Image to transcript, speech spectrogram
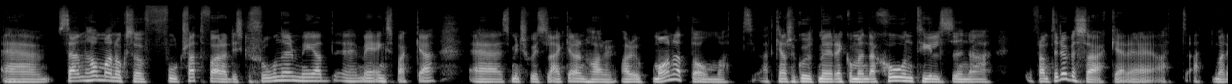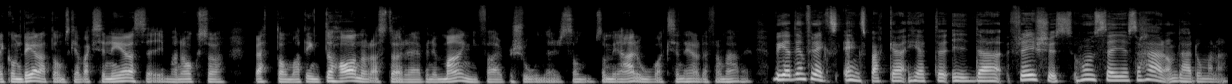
Eh, sen har man också fortsatt föra diskussioner med, eh, med Ängsbacka. Eh, smittskyddsläkaren har, har uppmanat dem att, att kanske gå ut med en rekommendation till sina framtida besökare att, att man rekommenderar att de ska vaccinera sig. Man har också bett dem att inte ha några större evenemang för personer som, som är ovaccinerade framöver. Vdn för Ängsbacka heter Ida Freysius. Hon säger så här om lärdomarna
